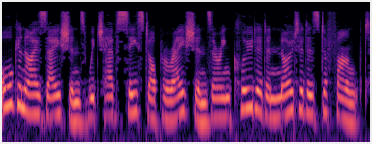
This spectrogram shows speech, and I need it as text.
Organizations which have ceased operations are included and noted as defunct.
